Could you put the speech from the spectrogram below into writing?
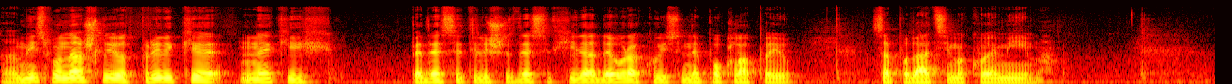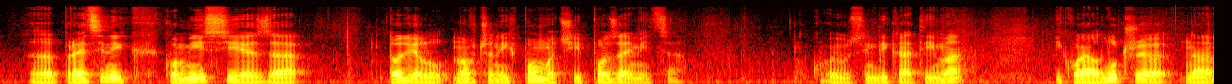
e, mi smo našli otprilike nekih 50 ili 60 hiljada eura koji se ne poklapaju sa podacima koje mi imamo. E, predsjednik komisije za dodjelu novčanih pomoći i pozajmica koju sindikat ima i koja odlučuje na,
